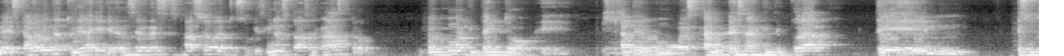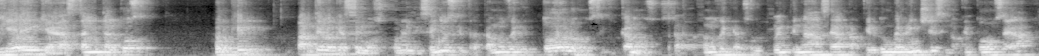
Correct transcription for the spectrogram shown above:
está bonita tu idea que quieres hacer de ese espacio de tus oficinas todas cerradas, pero yo como arquitecto, eh, como esta empresa de arquitectura, te, te sugiere que hagas tal y tal cosa. Porque parte de lo que hacemos con el diseño es que tratamos de que todo lo justificamos, o sea, tratamos de que absolutamente nada sea a partir de un berrinche, sino que todo sea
